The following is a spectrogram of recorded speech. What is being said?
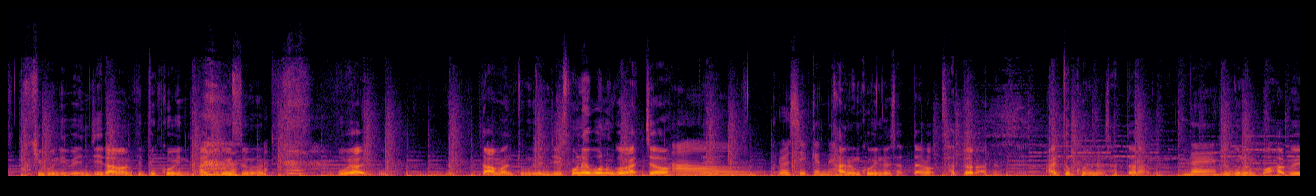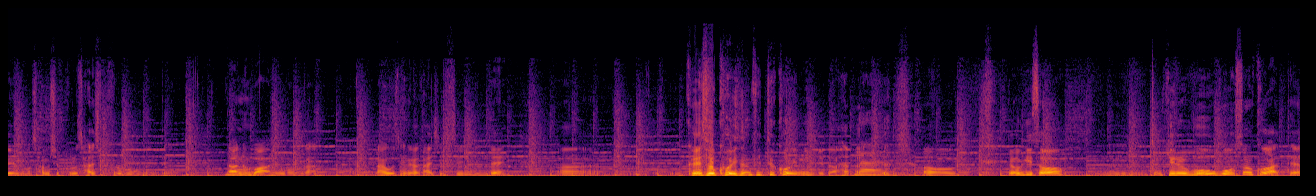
기분이 왠지 나만 비트코인 가지고 있으면 뭐야 이거 뭐 나만 좀 왠지 손해 보는 것 같죠? 아, 네, 좀 그럴 수 있겠네요. 다른 코인을 샀다 샀더라면 네, 알트코인을 샀더라면 네. 누구는 뭐 하루에 뭐 30% 40% 먹는데 나는 음. 뭐 하는 건가? 네, 라고 생각하실 수 있는데 어, 그래서 코인은 비트코인입니다. 네. 어, 여기서 음, 좀 길을 모으고 쏠 것 같아요.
